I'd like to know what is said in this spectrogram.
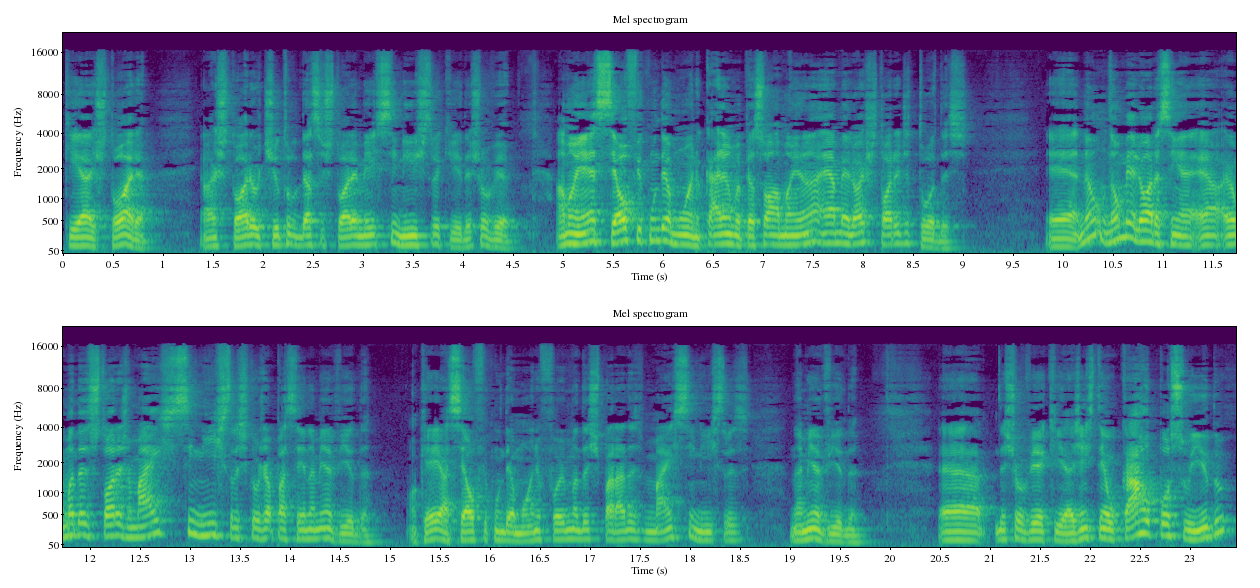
que é a história é uma história, o título dessa história é meio sinistro aqui, deixa eu ver. Amanhã é selfie com demônio. Caramba, pessoal, amanhã é a melhor história de todas. É, não, não melhor assim, é, é uma das histórias mais sinistras que eu já passei na minha vida. Ok? A selfie com demônio foi uma das paradas mais sinistras na minha vida. É, deixa eu ver aqui. A gente tem o carro possuído,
